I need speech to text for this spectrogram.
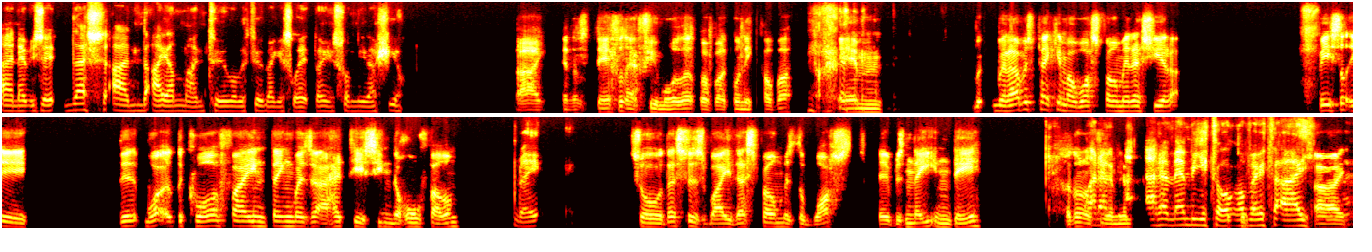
And it was it, this and Iron Man Two were the two biggest letdowns for me this year. aye, and there's definitely a few more that we're going to cover. um, when I was picking my worst film of this year, basically, the what the qualifying thing was that I had to have seen the whole film. Right? So this is why this film is the worst. It was Night and Day. I don't know if I, you remember. I remember you talking about it. Aye, Aye,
